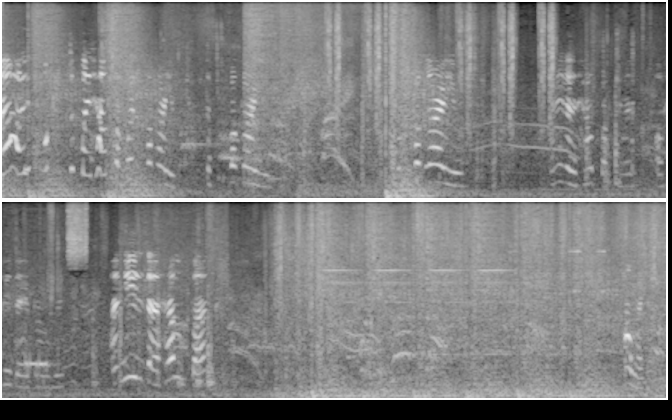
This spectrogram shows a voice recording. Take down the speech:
no, you fucking took my health. Where the fuck are you? The fuck are you? Fuck are you? I need a health back, man. Oh, hey there, probably. I need the health back. Oh my god.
